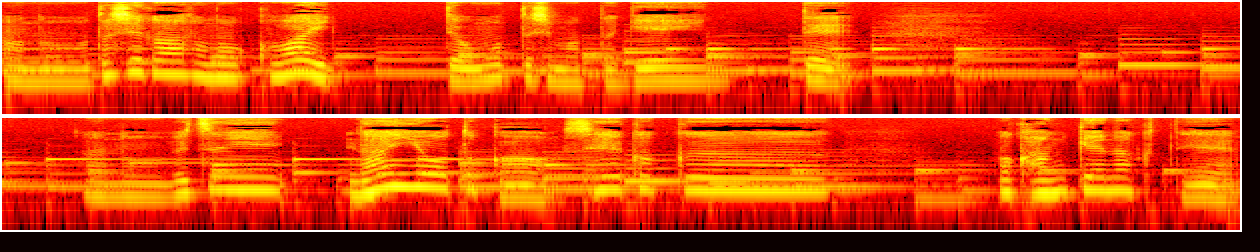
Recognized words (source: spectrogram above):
あの私がその怖いって思ってしまった原因ってあの別に内容とか性格は関係なくて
